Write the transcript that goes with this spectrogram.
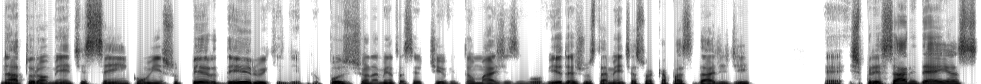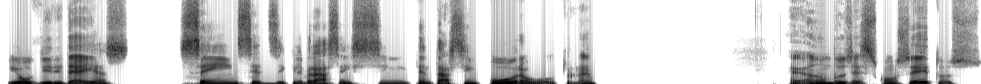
naturalmente, sem com isso perder o equilíbrio. O posicionamento assertivo, então, mais desenvolvido, é justamente a sua capacidade de é, expressar ideias e ouvir ideias sem se desequilibrar, sem, sem tentar se impor ao outro, né? É, ambos esses conceitos,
